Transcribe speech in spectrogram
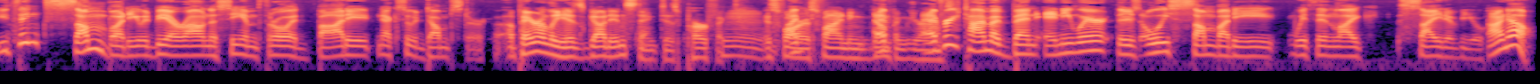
You'd think somebody would be around to see him throw a body next to a dumpster. Apparently, his gut instinct is perfect Hmm. as far I- as finding dumping grounds. Every time I've been anywhere, there's always somebody within like sight of you. I know.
